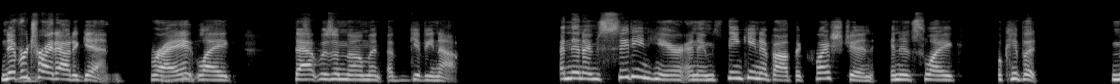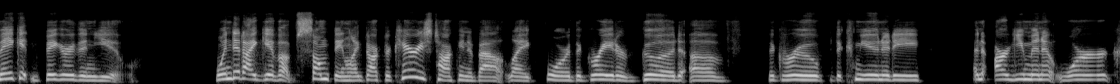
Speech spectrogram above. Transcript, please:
Never mm-hmm. tried out again. Right. Mm-hmm. Like that was a moment of giving up. And then I'm sitting here and I'm thinking about the question, and it's like, okay, but make it bigger than you when did I give up something like Dr. Cari's talking about, like for the greater good of the group, the community, an argument at work,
